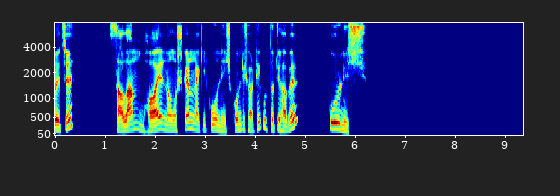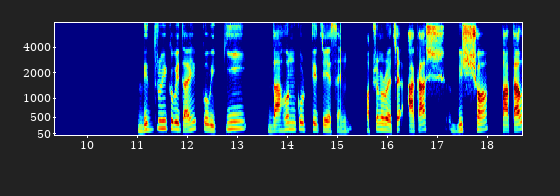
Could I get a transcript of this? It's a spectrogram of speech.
রয়েছে সালাম, ভয়, নমস্কার নাকি কুর্নিশ? কোনটি সঠিক? উত্তরটি হবে কুর্নিশ। বিদ্রোহী কবিতায় কবি কি দাহন করতে চেয়েছেন? অপশন রয়েছে আকাশ, বিশ্ব, পাতাল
